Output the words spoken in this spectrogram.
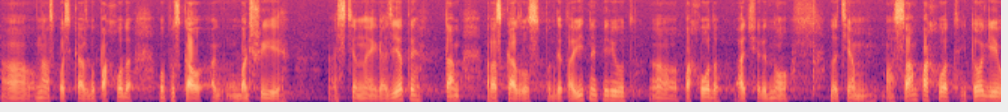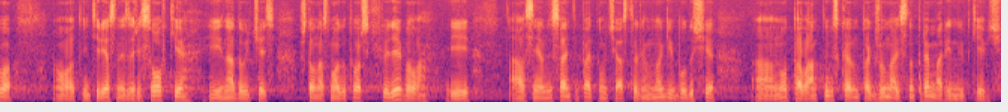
а, у нас после каждого похода выпускал большие стенные газеты. Там рассказывался подготовительный период а, похода очередного затем сам поход, итоги его, вот, интересные зарисовки. И надо учесть, что у нас много творческих людей было, и а в снежном десанте поэтому участвовали многие будущие а, ну, талантливые, скажем так, журналисты, например, Марина Юткевич.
